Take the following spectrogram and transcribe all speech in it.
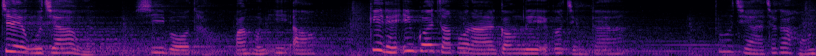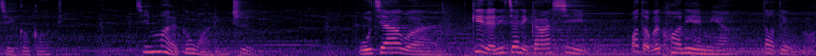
这个吴家文死无头，还魂以后，既然诱拐查甫人的功力会阁增加，拄则才甲红姐哥哥甜，今麦会阁换林志。吴家文，既然你遮尔敢死，我就要看你的命到底有偌乱。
